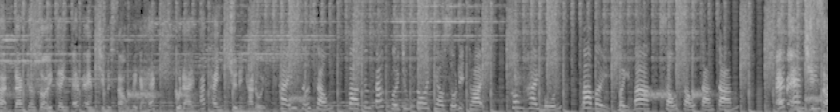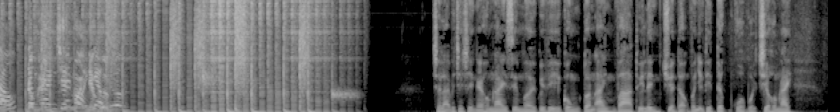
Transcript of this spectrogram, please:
bạn đang theo dõi kênh FM 96 MHz của đài phát thanh truyền hình Hà Nội. Hãy giữ sóng và tương tác với chúng tôi theo số điện thoại 024 3773 6688. FM 96 đồng hành trên mọi nẻo đường. đường. Trở lại với chương trình ngày hôm nay, xin mời quý vị cùng Tuấn Anh và Thùy Linh chuyển động với những tin tức của buổi trưa hôm nay.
